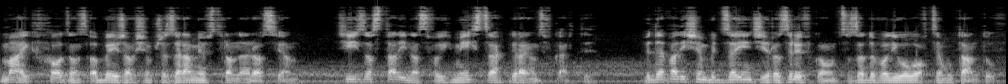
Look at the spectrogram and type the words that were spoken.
Mike wchodząc obejrzał się przez ramię w stronę Rosjan. Ci zostali na swoich miejscach grając w karty. Wydawali się być zajęci rozrywką, co zadowoliło łowcę mutantów,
